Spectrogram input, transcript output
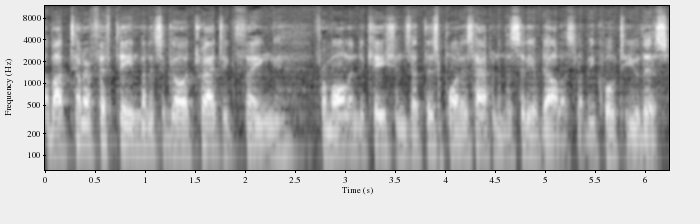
about 10 or 15 minutes ago, a tragic thing, from all indications at this point, has happened in the city of Dallas. Let me quote to you this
